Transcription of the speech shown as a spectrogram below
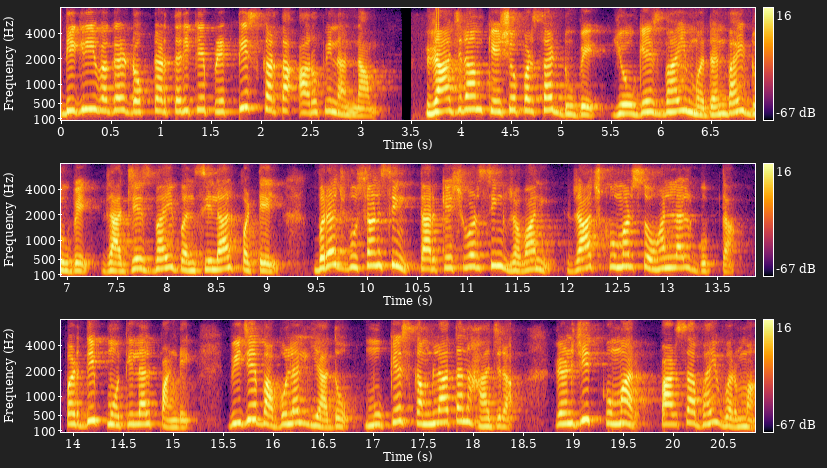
ડિગ્રી વગર ડોક્ટર તરીકે પ્રેક્ટિસ કરતા આરોપીના નામ. રાજરામ કેશવ પ્રસાદ ડુબે, યોગેશભાઈ મદનભાઈ ડુબે, રાજેશભાઈ બંસીલાલ પટેલ ब्रजभूषण सिंह तारकेश्वर सिंह रवानी, राजकुमार सोहनलाल गुप्ता, प्रदीप मोतीलाल पांडे, विजय बाबूलाल यादव, मुकेश कमलातन हाजरा, रणजीत कुमार पारसा भाई वर्मा,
